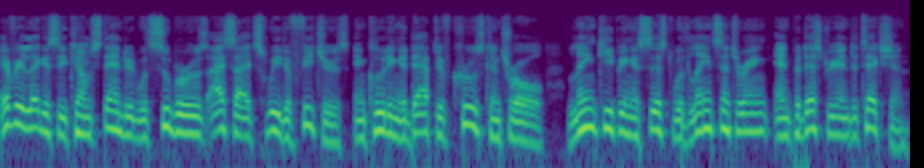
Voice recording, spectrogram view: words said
every Legacy comes standard with Subaru's EyeSight suite of features, including adaptive cruise control, lane keeping assist with lane centering, and pedestrian detection.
